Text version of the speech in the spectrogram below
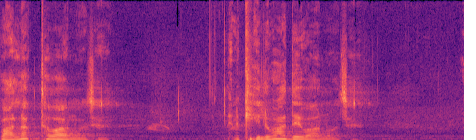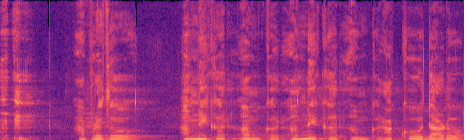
પાલક થવાનો છે. એને ખીલવા દેવાનો છે. આપણે તો અમને કર, આમ કર, અમને કર, આમ કર. આખો દાડો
